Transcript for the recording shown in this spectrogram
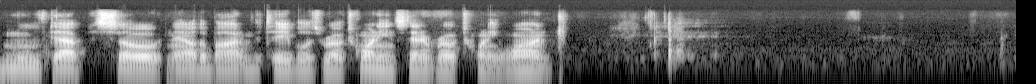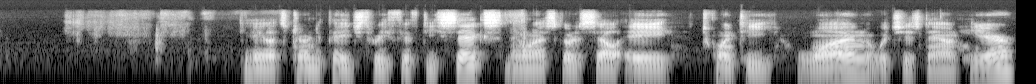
moved up so now the bottom of the table is row 20 instead of row 21 Okay, let's turn to page 356. They want us to go to cell A21, which is down here,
